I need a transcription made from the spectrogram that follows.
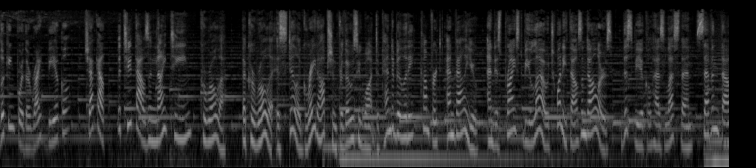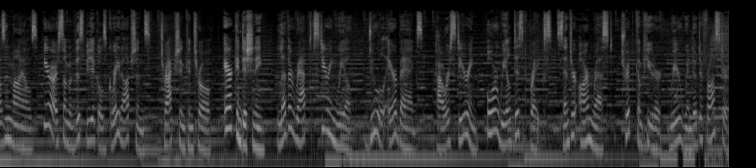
Looking for the right vehicle? Check out the 2019 Corolla. The Corolla is still a great option for those who want dependability, comfort, and value, and is priced below $20,000. This vehicle has less than 7,000 miles. Here are some of this vehicle's great options. Traction control, air conditioning, leather-wrapped steering wheel, dual airbags, power steering, four-wheel disc brakes, center armrest, trip computer, rear window defroster,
